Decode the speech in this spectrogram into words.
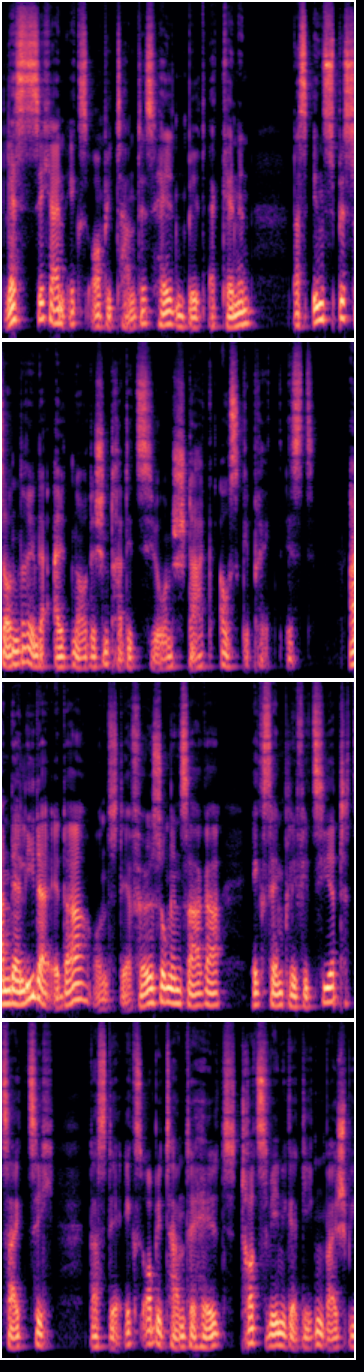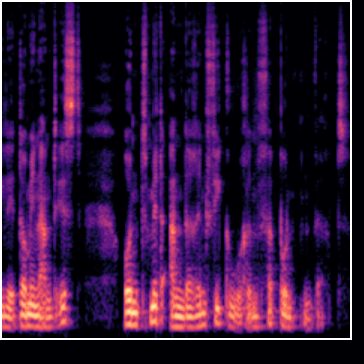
lässt sich ein exorbitantes Heldenbild erkennen, das insbesondere in der altnordischen Tradition stark ausgeprägt ist. An der Lieder-Edda und der Völsungensaga Exemplifiziert zeigt sich, dass der exorbitante Held trotz weniger Gegenbeispiele dominant ist und mit anderen Figuren verbunden wird.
